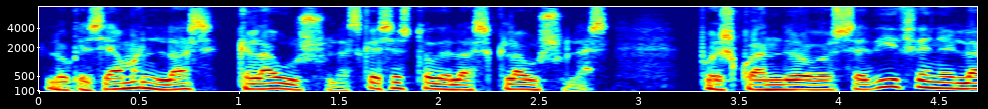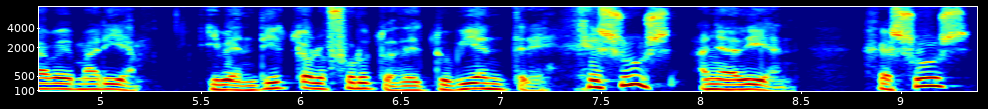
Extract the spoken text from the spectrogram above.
lo que se llaman las cláusulas. ¿Qué es esto de las cláusulas? Pues cuando se dice en el Ave María, y bendito el fruto de tu vientre, Jesús, añadían, Jesús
